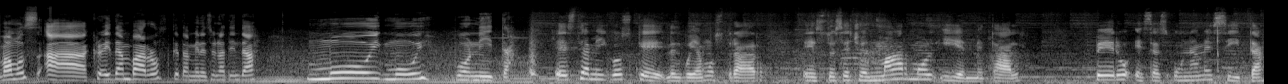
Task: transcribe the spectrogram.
Vamos a Crate and Barrels, que también es una tienda muy, muy bonita. Este, amigos, que les voy a mostrar, esto es hecho en mármol y en metal. Pero esta es una mesita,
